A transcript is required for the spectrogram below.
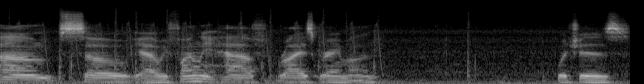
Um, so, yeah, we finally have Rise Greymon, which is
